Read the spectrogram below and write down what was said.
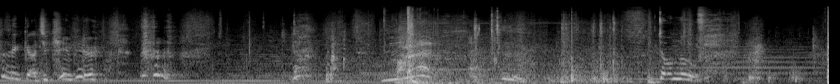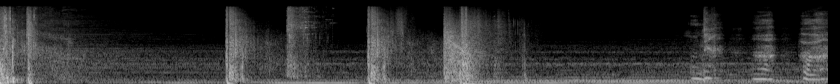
Thank God you came here. Don't move. Uh, uh,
